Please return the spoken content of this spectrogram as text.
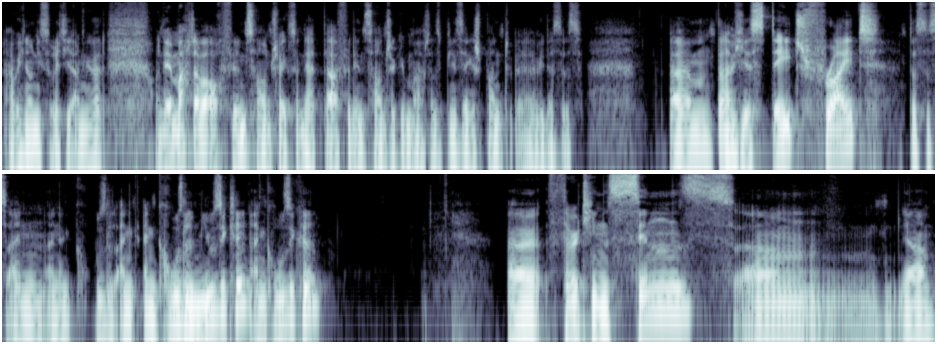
habe ich noch nicht so richtig angehört. Und der macht aber auch Film-Soundtracks und der hat dafür den Soundtrack gemacht. Also bin ich sehr gespannt, äh, wie das ist. Ähm, dann habe ich hier Stage Fright. Das ist ein, eine Grusel, ein, ein Grusel-Musical, ein Grusical. Äh, 13 Sins, ähm, ja,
